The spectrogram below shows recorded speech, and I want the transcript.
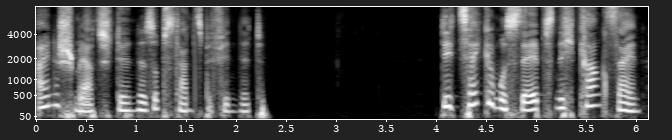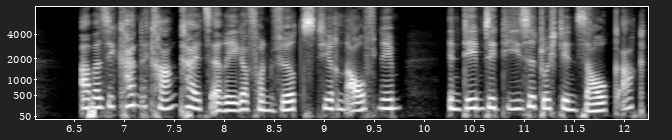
eine schmerzstillende Substanz befindet. Die Zecke muss selbst nicht krank sein, aber sie kann Krankheitserreger von Wirtstieren aufnehmen, indem sie diese durch den Saugakt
